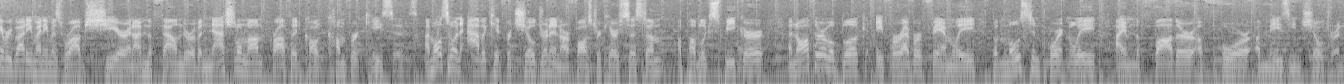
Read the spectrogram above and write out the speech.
everybody, my name is Rob Scheer, and I'm the founder of a national nonprofit called Comfort Cases. I'm also an advocate for children in our foster care system, a public speaker, an author of a book, A Forever Family, but most importantly, I am the father of four amazing children.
